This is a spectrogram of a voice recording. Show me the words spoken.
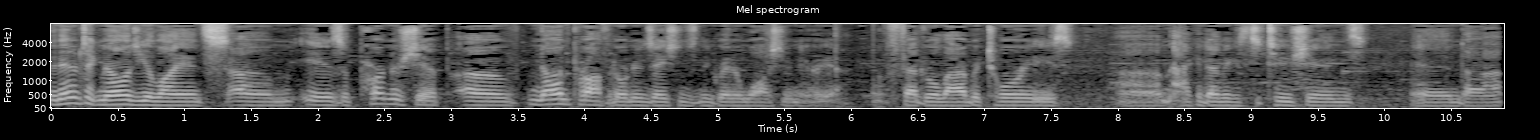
The Nanotechnology Alliance um, is a partnership of nonprofit organizations in the greater Washington area, federal laboratories, um, academic institutions, and, uh,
